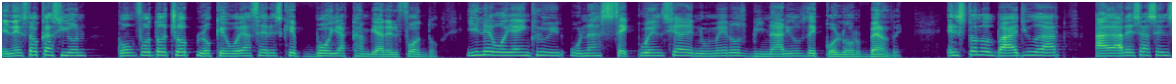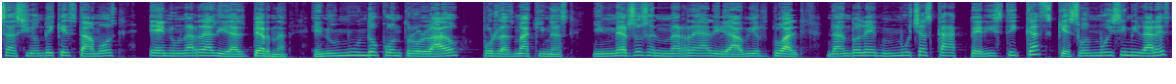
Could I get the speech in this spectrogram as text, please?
En esta ocasión, con Photoshop lo que voy a hacer es que voy a cambiar el fondo y le voy a incluir una secuencia de números binarios de color verde. Esto nos va a ayudar a dar esa sensación de que estamos en una realidad alterna, en un mundo controlado por las máquinas, inmersos en una realidad virtual, dándole muchas características que son muy similares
